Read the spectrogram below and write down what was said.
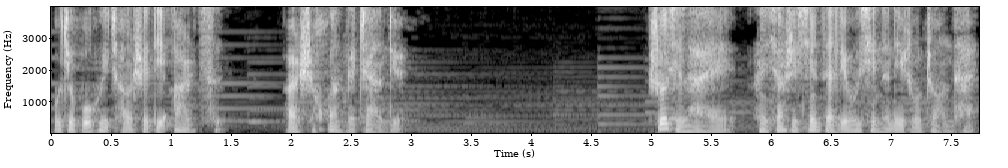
我就不会尝试第二次，而是换个战略。说起来很像是现在流行的那种状态，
